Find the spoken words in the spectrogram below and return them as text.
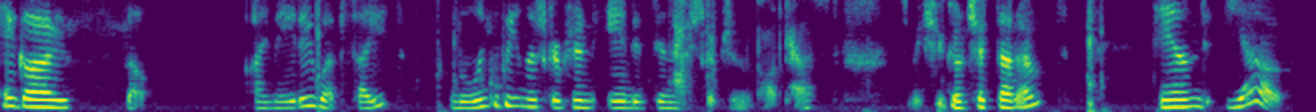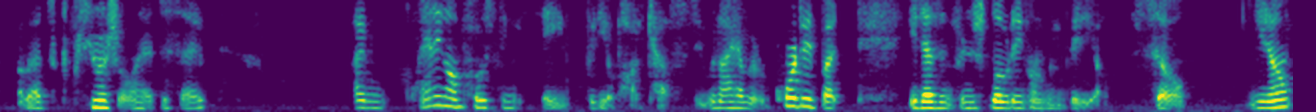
Hey guys, so I made a website. The link will be in the description and it's in the description of the podcast. So make sure you go check that out. And yeah, that's pretty much all I had to say. I'm planning on posting a video podcast soon. I have it recorded, but it doesn't finish loading on the video. So, you know,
